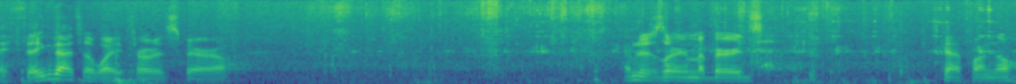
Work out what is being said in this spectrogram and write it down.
I think that's a white-throated sparrow. I'm just learning my birds. It's kind of fun though.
